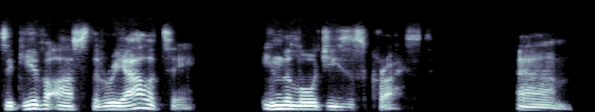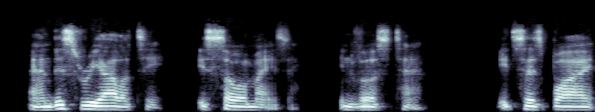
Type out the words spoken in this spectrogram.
to give us the reality in the Lord Jesus Christ. Um, and this reality is so amazing. In verse 10, it says, By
